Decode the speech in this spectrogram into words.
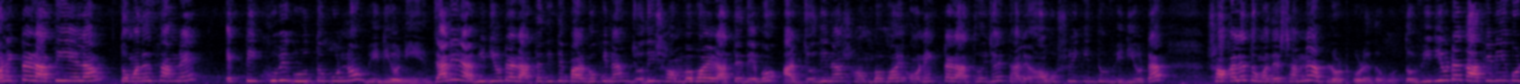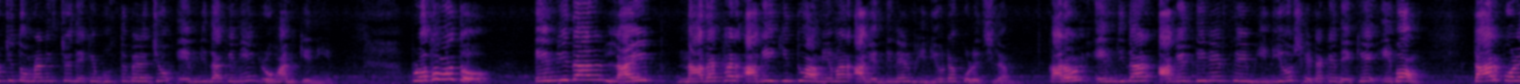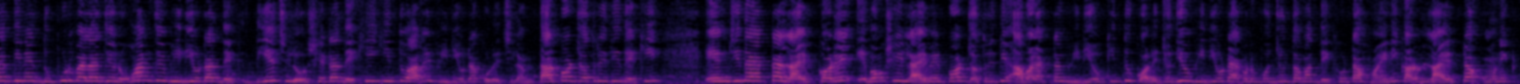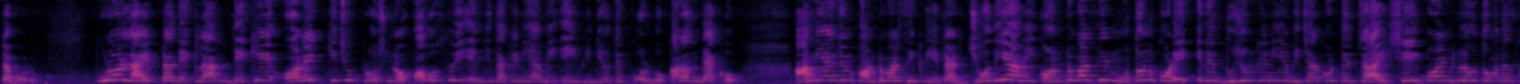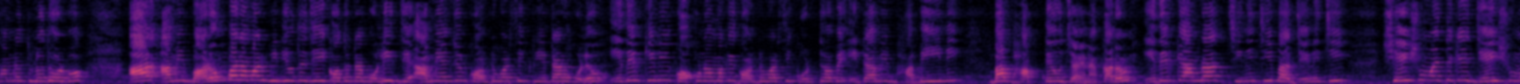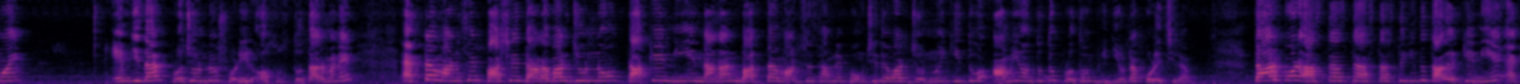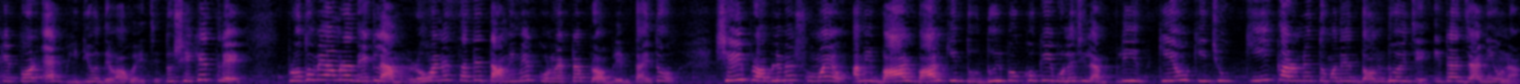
অনেকটা রাতেই এলাম তোমাদের সামনে একটি খুবই গুরুত্বপূর্ণ ভিডিও নিয়ে। জানি না ভিডিওটা রাতে দিতে পারব কিনা, যদি সম্ভব হয় রাতে দেব, আর যদি না সম্ভব হয় অনেকটা রাত হয়ে যায়, তাহলে অবশ্যই কিন্তু ভিডিওটা সকালে তোমাদের সামনে আপলোড করে দেবো। তো ভিডিওটা কাকে নিয়ে করছি তোমরা নিশ্চয়ই দেখে বুঝতে পেরেছ, এমজিদাকে নিয়ে, রোহানকে নিয়ে। প্রথমত, এমজিদার লাইভ না দেখার আগেই কিন্তু আমি আমার আগের দিনের ভিডিওটা করেছিলাম। কারণ এমজিদার আগের দিনের সেই ভিডিও সেটাকে দেখে এবং তারপরের দিনের দুপুরবেলা যে রোহান যে ভিডিওটা দিয়েছিল, সেটা দেখেই কিন্তু আমি ভিডিওটা করেছিলাম। তারপর যথারীতি দেখি এমজিদা একটা লাইভ করে এবং সেই লাইভের পর যথারীতি আবার একটা ভিডিও কিন্তু করে। যদিও ভিডিওটা এখনও পর্যন্ত আমার দেখে ওটা হয়নি, কারণ লাইভটা অনেকটা বড়। পুরো লাইভটা দেখলাম, দেখে অনেক কিছু প্রশ্ন অবশ্যই এমজিদাকে নিয়ে আমি এই ভিডিওতে করব। কারণ দেখো আমি একজন কন্ট্রোভার্সি ক্রিয়েটার যদি আমি কন্ট্রোভার্সির মতন করে এদের দুজনকে নিয়ে বিচার করতে চাই, সেই পয়েন্টগুলোও তোমাদের সামনে তুলে ধরবো। আর আমি বারংবার আমার ভিডিওতে যেই কথাটা বলি যে, আমি একজন কন্ট্রোভার্সি ক্রিয়েটার হলেও এদেরকে নিয়ে কখনো আমাকে কন্ট্রোভার্সি করতে হবে এটা আমি ভাবিইনি বা ভাবতেও চাই না। কারণ এদেরকে আমরা চিনেছি বা জেনেছি, সেই সময় থেকে যেই সময় এমজিদার প্রচণ্ড শরীর অসুস্থ। তার মানে একটা মানুষের পাশে দাঁড়াবার জন্য, তাকে নিয়ে নানান বার্তা মানুষের সামনে পৌঁছে দেওয়ার জন্যই কিন্তু আমি অন্তত প্রথম ভিডিওটা করেছিলাম। তারপর আস্তে আস্তে আস্তে আস্তে কিন্তু তাদেরকে নিয়ে একের পর এক ভিডিও দেওয়া হয়েছে। তো সেক্ষেত্রে প্রথমে আমরা দেখলাম রোহানের সাথে তামিমের কোনো একটা প্রবলেম তাই তো? সেই প্রবলেমের সময়ও আমি বারবার কিন্তু দুই পক্ষকেই বলেছিলাম, প্লিজ কেউ কিছু কি কারণে তোমাদের দ্বন্দ্ব হয়েছে এটা জানিও না।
